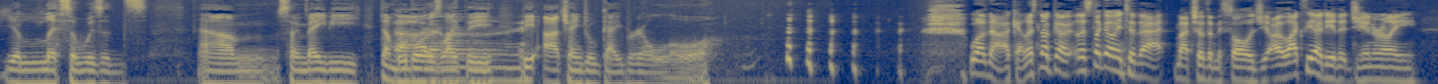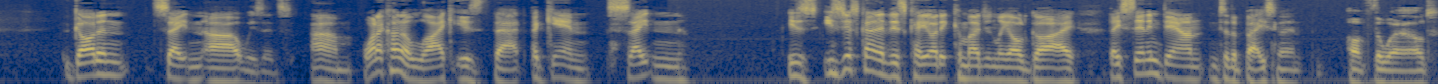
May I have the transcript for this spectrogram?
your lesser wizards. Um, so maybe Dumbledore is like the the Archangel Gabriel, or Well, no, okay. Let's not go. Let's not go into that much of the mythology. I like the idea that generally God and Satan are wizards. Um, what I kind of like is that again, Satan is is just kind of this chaotic, curmudgeonly old guy. They sent him down into the basement of the world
